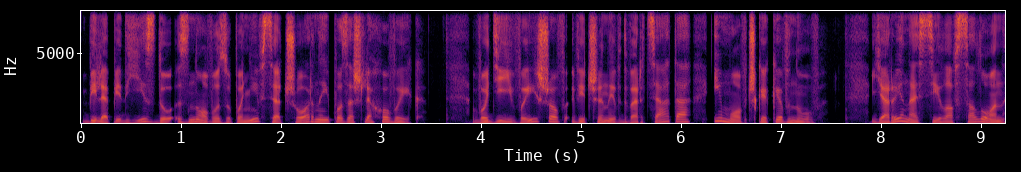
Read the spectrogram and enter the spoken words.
біля під'їзду знову зупинився чорний позашляховик. Водій вийшов, відчинив дверцята і мовчки кивнув. Ярина сіла в салон,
